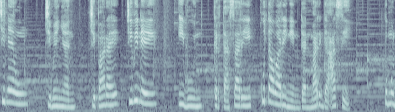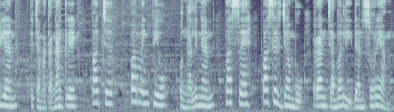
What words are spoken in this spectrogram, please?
Cineung, Cimenyan, Ciparai, Ciwidey, Ibun, Kertasari, Kutawaringin, dan Marga Asih. Kemudian Kecamatan Nagrek, Pacet, Pamengpio, Pengalengan, Paseh, Pasir Jambu, Ranca Bali, dan Soreang.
